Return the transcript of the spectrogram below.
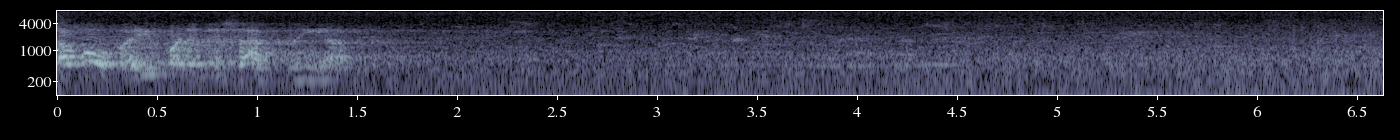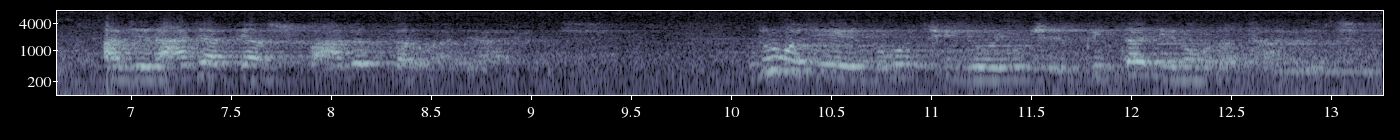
સગો ભાઈ પણ એને સાથ નહીં આપે. આજે રાજા ત્યાં સ્વાગત કરવા જાય ધ્રુવજીએ દૂરથી જોયું છે, પિતાજીનો રથ આવે છે.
